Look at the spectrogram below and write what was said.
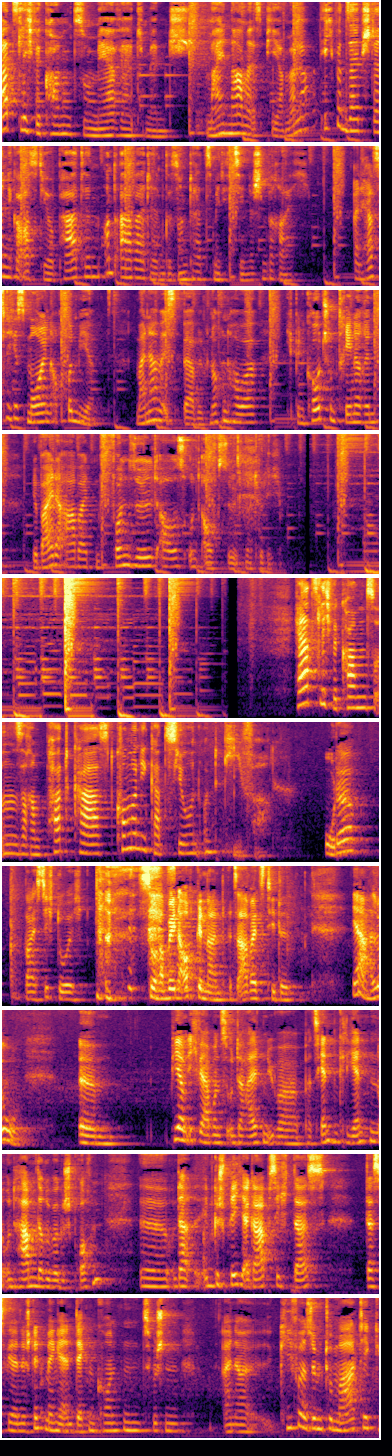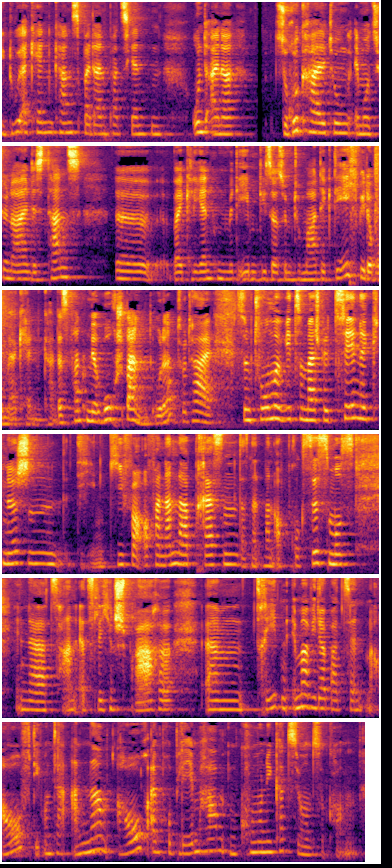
Herzlich willkommen zu Mehrwert Mensch. Mein Name ist Pia Möller. Ich bin selbstständige Osteopathin und arbeite im gesundheitsmedizinischen Bereich. Ein herzliches Moin auch von mir. Mein Name ist Bärbel Knochenhauer. Ich bin Coach und Trainerin. Wir beide arbeiten von Sylt aus und auf Sylt natürlich. Herzlich willkommen zu unserem Podcast Kommunikation und Kiefer. Oder beiß dich durch. so haben wir ihn auch genannt als Arbeitstitel. Ja, hallo. Ähm, Pia und ich, wir haben uns unterhalten über Patienten, Klienten und haben darüber gesprochen. Äh, und da, im Gespräch ergab sich das, dass wir eine Schnittmenge entdecken konnten zwischen einer Kiefersymptomatik, die du erkennen kannst bei deinen Patienten, und einer Zurückhaltung, emotionalen Distanz bei Klienten mit eben dieser Symptomatik, die ich wiederum erkennen kann. Das fanden wir hochspannend, oder? Total. Symptome wie zum Beispiel Zähneknirschen, die den Kiefer aufeinander pressen, das nennt man auch Bruxismus in der zahnärztlichen Sprache, ähm, treten immer wieder Patienten auf, die unter anderem auch ein Problem haben, in Kommunikation zu kommen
